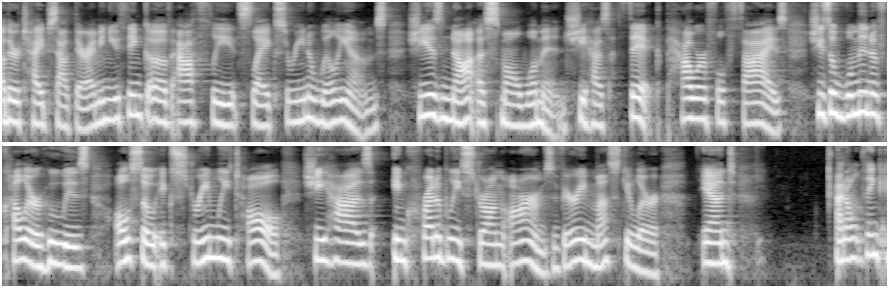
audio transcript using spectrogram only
other types out there. I mean, you think of athletes like Serena Williams. She is not a small woman. She has thick, powerful thighs. She's a woman of color who is also extremely tall. She has incredibly strong arms, very muscular. And I don't think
